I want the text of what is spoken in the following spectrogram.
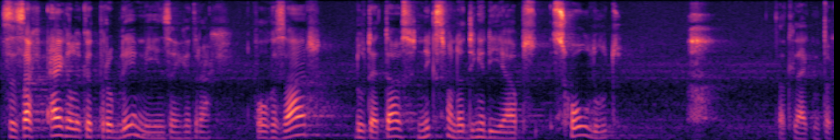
Ze zag eigenlijk het probleem niet in zijn gedrag. Volgens haar doet hij thuis niks van de dingen die hij op school doet. Dat lijkt me toch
